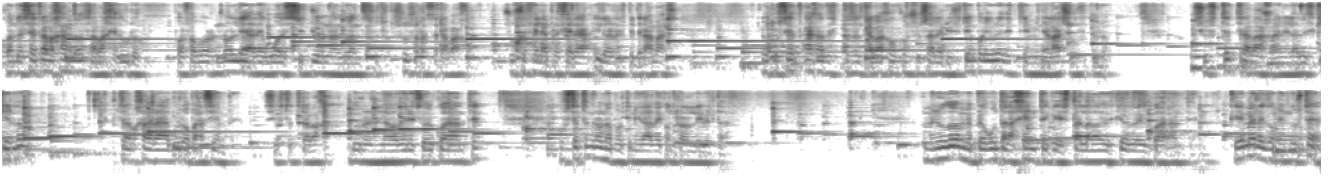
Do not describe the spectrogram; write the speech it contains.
Cuando esté trabajando, trabaje duro. Por favor, no lea The Wall Street Journal durante sus horas de trabajo. Su jefe le apreciará y lo respetará más. Lo que usted haga después del trabajo con su salario y su tiempo libre determinará su futuro. Si usted trabaja en el lado izquierdo, trabajará duro para siempre. Si usted trabaja duro en el lado derecho del cuadrante, usted tendrá una oportunidad de encontrar la libertad. A menudo me pregunta la gente que está al lado izquierdo del cuadrante, ¿qué me recomienda usted?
